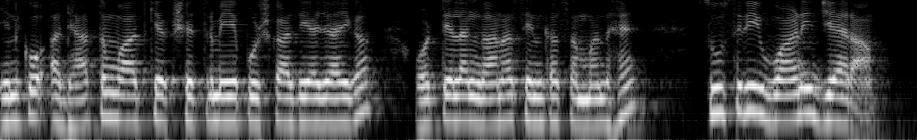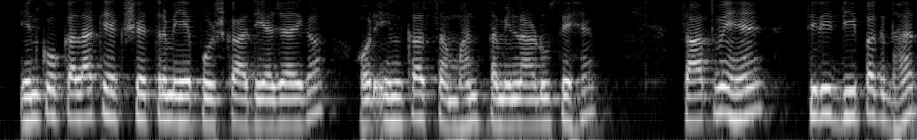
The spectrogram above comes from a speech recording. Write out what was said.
इनको अध्यात्मवाद के क्षेत्र में ये पुरस्कार दिया जाएगा और तेलंगाना से इनका संबंध है। सुश्री वाणी जयराम इनको कला के क्षेत्र में ये पुरस्कार दिया जाएगा और इनका संबंध तमिलनाडु से है। सातवें हैं श्री दीपक धर।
